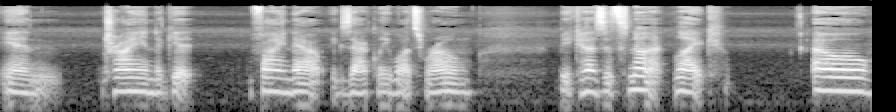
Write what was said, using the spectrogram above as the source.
and trying to get find out exactly what's wrong because it's not like oh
